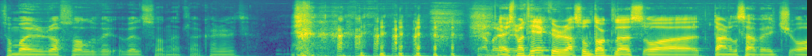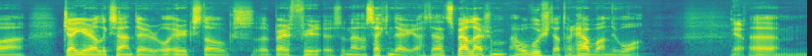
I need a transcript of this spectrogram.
Som är Russell Wilson eller vad är det? Nej, man tar Russell Douglas och Darnell Savage och Jair Alexander och Eric Stokes bara för så när secondary. Alltså det är spelare som har vurst att ha en nivå. Ja. Ehm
